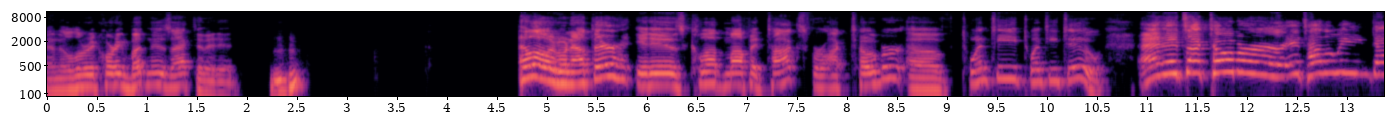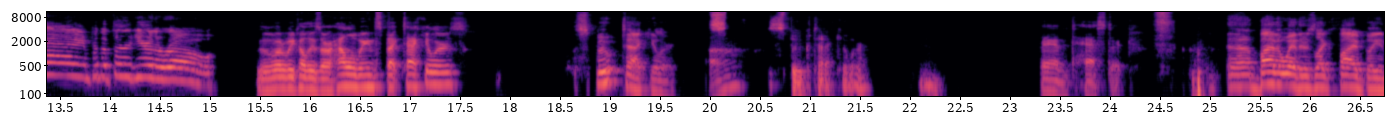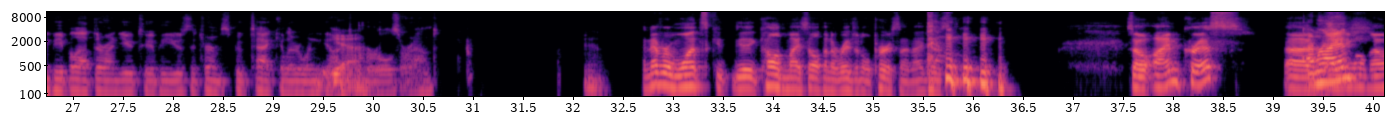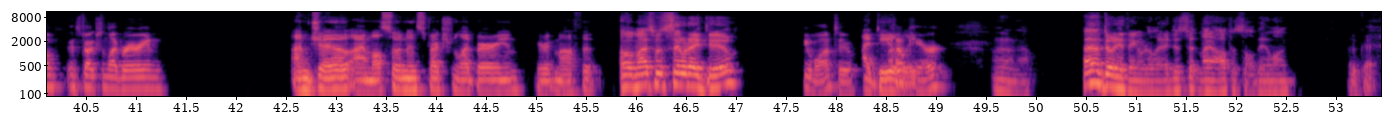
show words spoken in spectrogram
And the little recording button is activated. Mhm. Hello, everyone out there. It is Club Moffett Talks for October of 2022. And it's October! It's Halloween time for the third year in a row. What do we call these? Our Halloween spectaculars? Spooktacular. Ah, Spooktacular. fantastic. Uh, by the way, there's like 5 billion people out there on YouTube who use the term spooktacular when the Yeah. October rolls around. Yeah, I never once uh, called myself an original person. I just so I'm Chris. Uh, I'm as Ryan. You all know, instruction librarian. I'm Joe. I'm also an instructional librarian here at Moffett. oh, am I supposed to say what I do? If you want to, ideally, I don't care. I don't know. I don't do anything really. I just sit in my office all day long. Okay.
